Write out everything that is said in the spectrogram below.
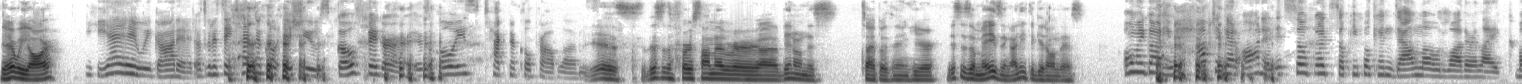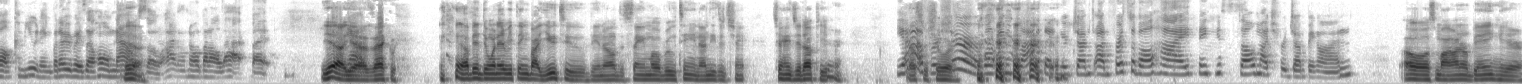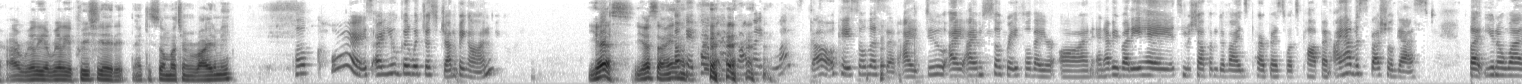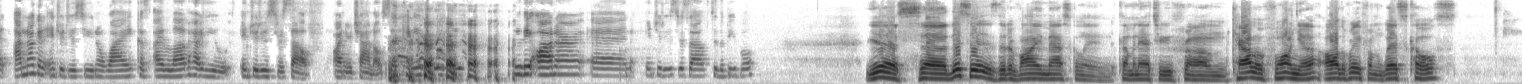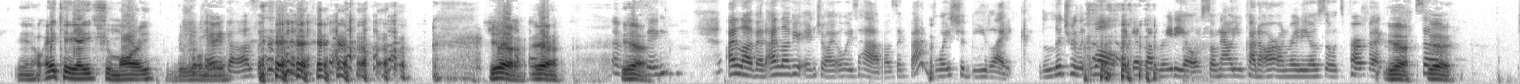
There we are. Yay, we got it. I was going to say technical issues. Go figure. There's always technical problems. Yes, this is the first time I've ever uh, been on this type of thing here. This is amazing. I need to get on this. Oh my God, you have to get on it. It's so good so people can download while they're like, well, commuting, but everybody's at home now, Yeah. so I don't know about all that, but Yeah, yeah, yes. exactly. I've been doing everything by YouTube, you know, the same old routine. I need to cha change it up here. Yeah, for for sure. sure. Well, I'm glad that you jumped on. First of all, hi. Thank you so much for jumping on. Oh, it's my honor being here. I really, really appreciate it. Thank you so much for inviting me. Of course. Are you good with just jumping on? Yes, yes, I am. Okay, perfect. Because I'm like, let's go. Okay, so listen, I do, I, I'm so grateful that you're on. And everybody, hey, it's Michelle from Divine's Purpose. What's poppin'? I have a special guest, but you know what? I'm not going to introduce you. You know why? Because I love how you introduce yourself on your channel. So can you do the honor and introduce yourself to the people? Yes, uh, this is the Divine Masculine coming at you from California, all the way from the West Coast, you know, aka Shamari, the real There name. go. Was like, Yeah, yeah, yeah. amazing. I love it. I love your intro. I always have. I was like, that voice should be like literally, well, I guess on radio. So now you kind of are on radio, so it's perfect. Yeah, So, yeah.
